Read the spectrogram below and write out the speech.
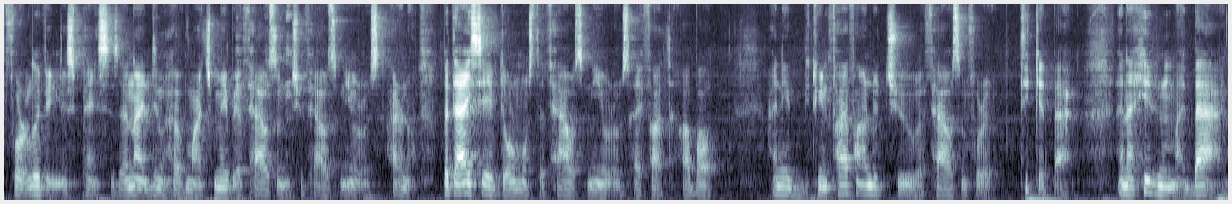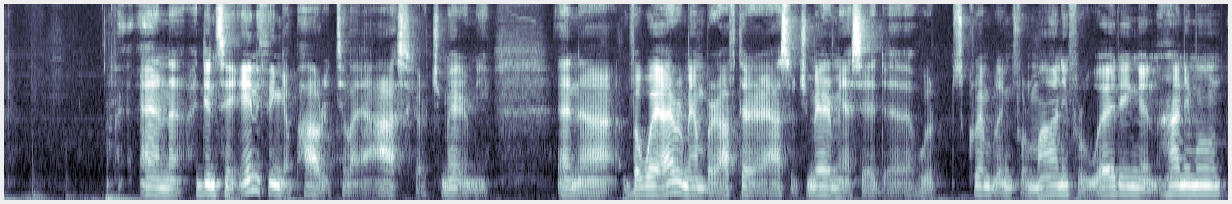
for living expenses. And I didn't have much, maybe a thousand, two thousand euros. I don't know. But I saved almost a thousand euros. I thought about I need between 500 to a thousand for a ticket back, and I hid in my bag. And I didn't say anything about it till I asked her to marry me. And uh, the way I remember, after I asked her to marry me, I said uh, we're scrambling for money for wedding and honeymoon.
